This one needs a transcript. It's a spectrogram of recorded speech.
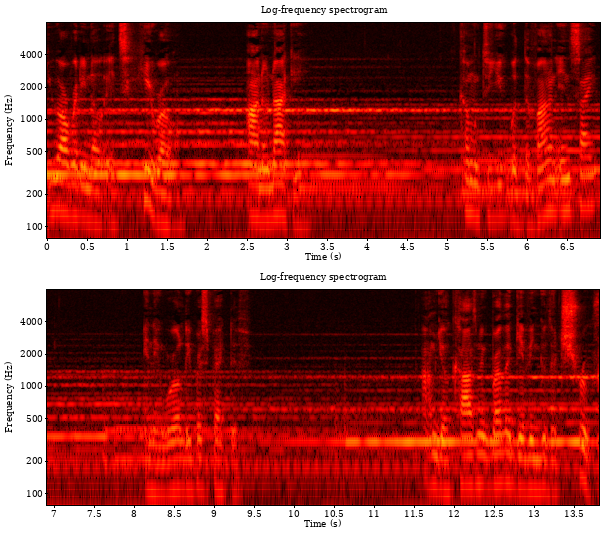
You already know it's Hero Anunnaki coming to you with divine insight and a worldly perspective. I'm your cosmic brother giving you the truth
